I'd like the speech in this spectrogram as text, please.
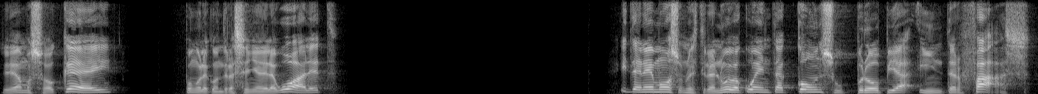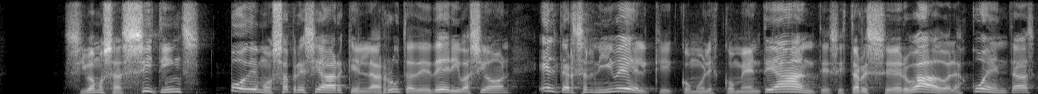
le damos OK, pongo la contraseña de la wallet y tenemos nuestra nueva cuenta con su propia interfaz. Si vamos a Settings, podemos apreciar que en la ruta de derivación el tercer nivel, que como les comenté antes está reservado a las cuentas,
